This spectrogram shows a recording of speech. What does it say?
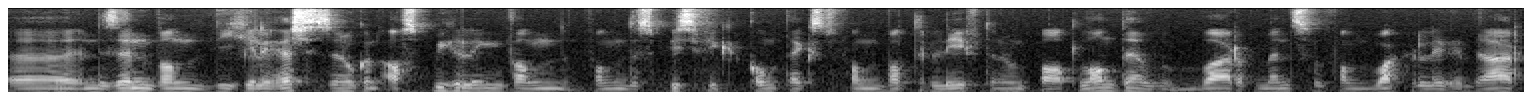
Uh, in de zin van, die gele hesjes zijn ook een afspiegeling van, van de specifieke context van wat er leeft in een bepaald land en waar mensen van wakker liggen daar.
